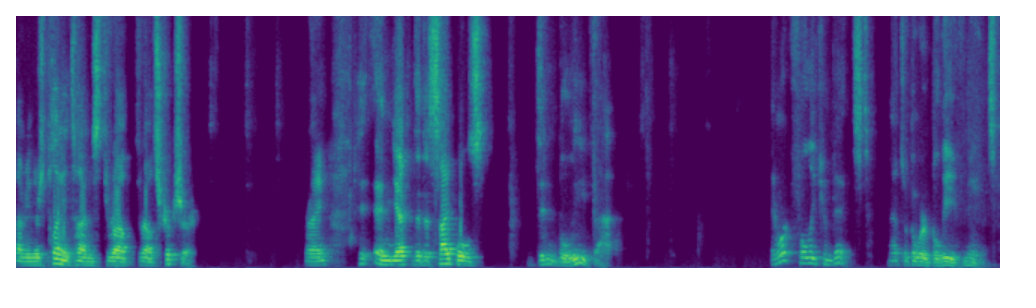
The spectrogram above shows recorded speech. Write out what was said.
I mean, there's plenty of times throughout throughout Scripture, right? And yet the disciples didn't believe that. They weren't fully convinced. That's what the word believe means.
